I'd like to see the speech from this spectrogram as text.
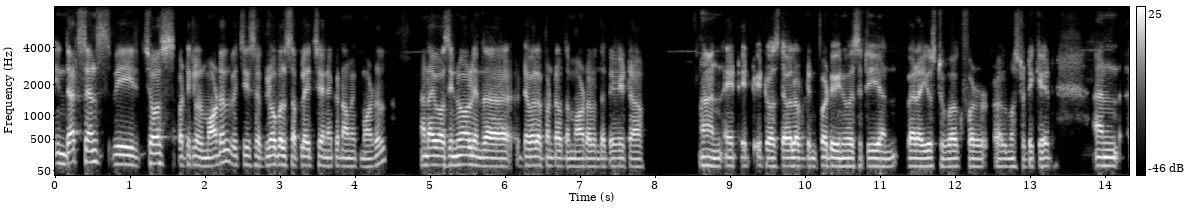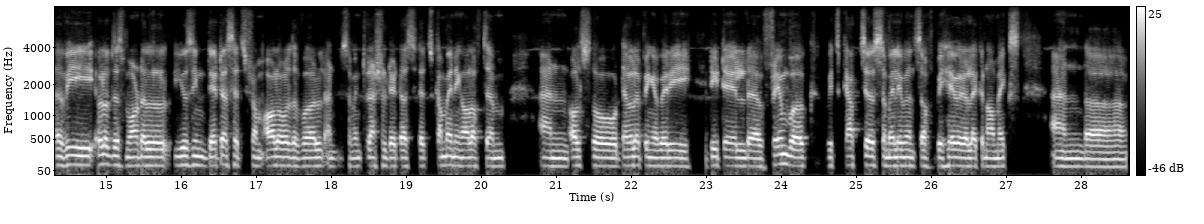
in that sense, we chose a particular model, which is a global supply chain economic model. And I was involved in the development of the model and the data and it, it, it was developed in Purdue University and where I used to work for almost a decade. And uh, we developed this model using data sets from all over the world and some international data sets, combining all of them and also developing a very detailed uh, framework which captures some elements of behavioral economics and uh,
